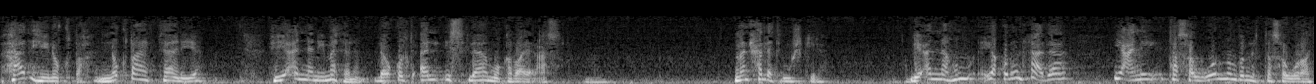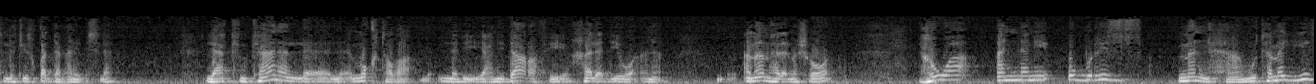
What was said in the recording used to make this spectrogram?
هذه نقطة. النقطة الثانية هي أنني مثلا لو قلت الإسلام وقضايا العصر. ما انحلت المشكلة؟ لأنهم يقولون هذا يعني تصور من ضمن التصورات التي تقدم عن الإسلام. لكن كان المقتضى الذي يعني دار في خلدي وأنا أمام هذا المشروع هو أنني أبرز منحى متميز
